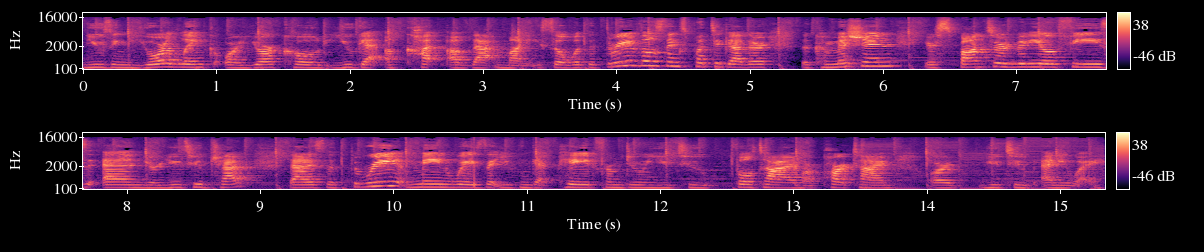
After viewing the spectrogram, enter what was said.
using your link or your code, you get a cut of that money. So with the three of those things put together, the commission, your sponsored video fees, and your YouTube check, that is the three main ways that you can get paid from doing YouTube full-time or part-time or YouTube anyway.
